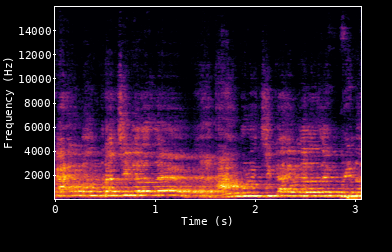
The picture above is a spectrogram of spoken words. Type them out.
काय मंत्राची गरज आहे? आंघोळीची काय गरज आहे? बिना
